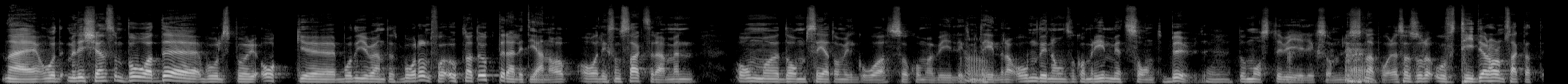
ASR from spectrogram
Nej, och, men det känns som både Wolfsburg och eh, både Juventus, båda de två har öppnat upp det där lite grann och, och liksom sagt sådär, men om de säger att de vill gå så kommer vi liksom inte hindra. Om det är någon som kommer in med ett sånt bud, då måste vi liksom lyssna på det. Så, så, tidigare har de sagt att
